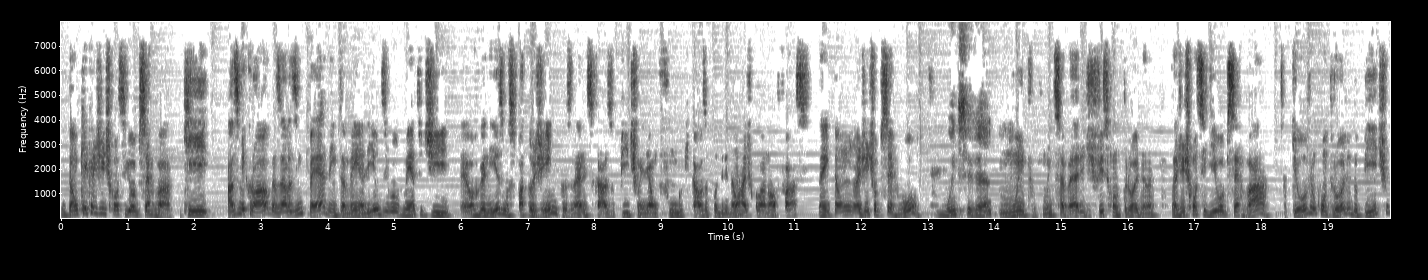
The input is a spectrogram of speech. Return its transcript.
Então o que, que a gente conseguiu observar? Que as microalgas elas impedem também ali o desenvolvimento de é, organismos patogênicos, né? Nesse caso, o pitchum ele é um fungo que causa podridão radicular na alface. Né? Então a gente observou muito severo, muito, muito severo e difícil controle, né? A gente conseguiu observar que houve um controle do pitchum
